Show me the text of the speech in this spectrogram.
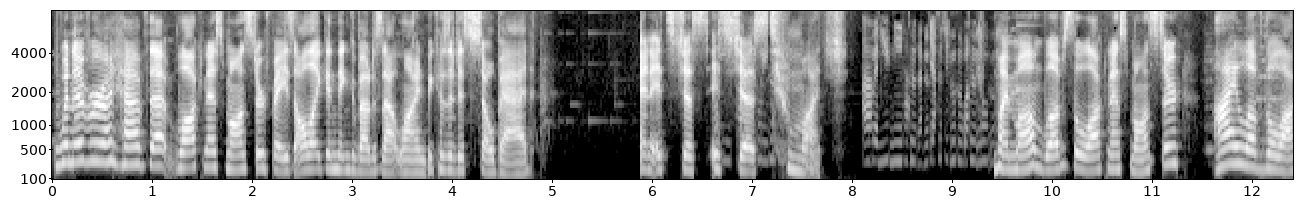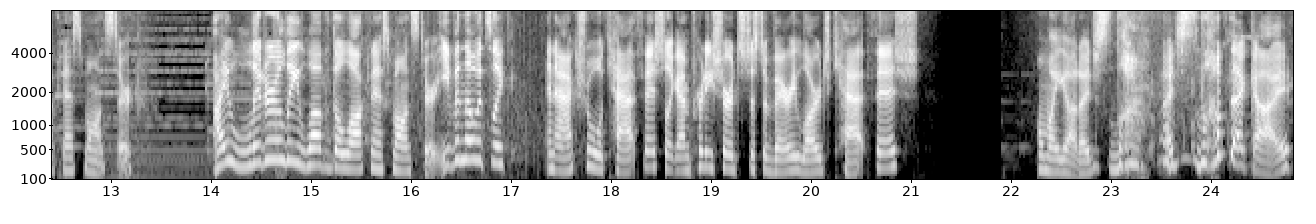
whenever I have that Loch Ness Monster phase, all I can think about is that line because it is so bad. And it's just, it's just too much. My mom loves the Loch Ness Monster. I love the Loch Ness Monster. I literally love the Loch Ness Monster. Even though it's like an actual catfish, like I'm pretty sure it's just a very large catfish. Oh my god, I just love I just love that guy.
